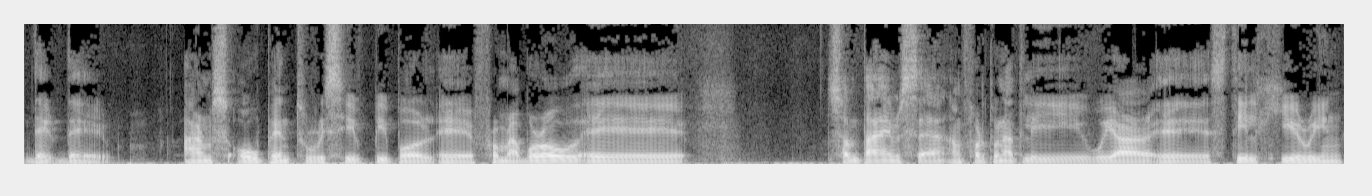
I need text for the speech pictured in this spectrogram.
the the arms open to receive people uh, from abroad. Uh, sometimes, uh, unfortunately, we are still hearing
